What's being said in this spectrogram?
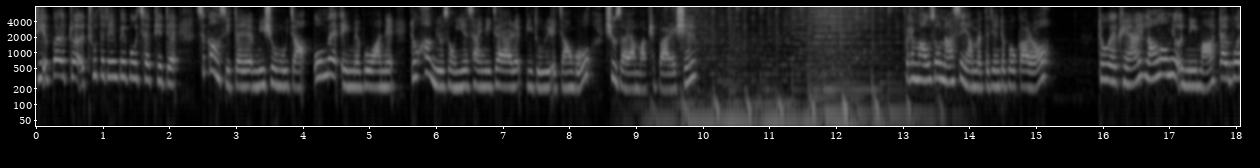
ဒီအပတ်အတွက်အထူးသတင်းပေးပို့ချက်ဖြစ်တဲ့စစ်ကောင်စီတပ်ရဲ့မိရှုမှုကြောင့်အိုးမဲ့အိမ်မဲ့ဘဝနဲ့ဒုက္ခမျိုးစုံရင်ဆိုင်နေကြရတဲ့ပြည်သူတွေအကြောင်းကိုရှုစားရမှာဖြစ်ပါတယ်ရှင်။ပထမအဆုံးနားဆင်ရမယ့်သတင်းတစ်ပုဒ်ကတော့ တဝဲခရိုင်လောင်းလုံးမြို့အနီးမှာတိုက်ပွဲ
